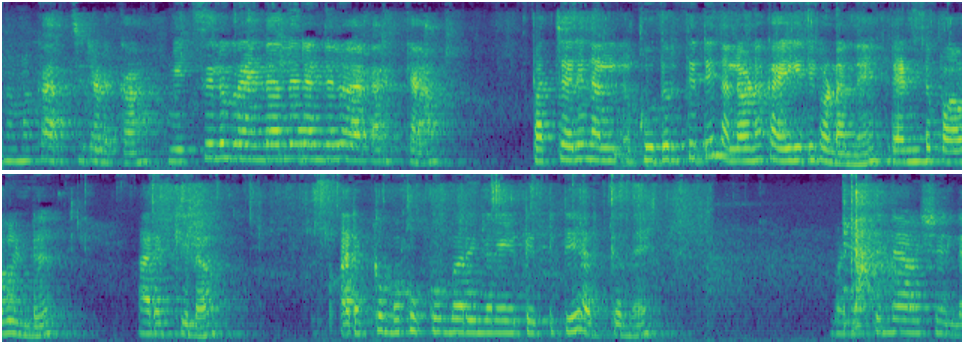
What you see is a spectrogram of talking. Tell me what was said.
നമുക്ക് അരച്ചിട്ടെടുക്കാം മിക്സിയിലും ഗ്രൈൻഡറിൽ രണ്ടിലും അരക്കാം. പച്ചരി നല്ല കുതിർത്തിട്ട് നല്ലവണ്ണം കൈകീറ്റി കൊണ്ടുവന്നേ. രണ്ട് പാവുണ്ട്. അര കിലോ. അരക്കുമ്പോൾ കുക്കുംബർ ഇങ്ങനെ ഇട്ടിട്ടിട്ട് അരക്കുന്നേ. വെള്ളത്തിന്റെ ആവശ്യമില്ല.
